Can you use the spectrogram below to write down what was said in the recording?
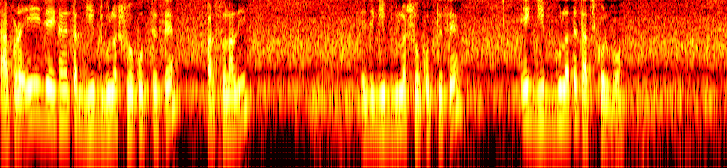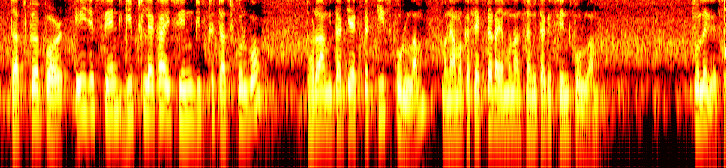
তারপরে এই যে এখানে তার গিফটগুলো শো করতেছে পার্সোনালি এই যে গিফটগুলো শো করতেছে, এই গিফটগুলোতে টাচ করব। টাচ করার পর এই যে সেন্ট গিফট লেখা, এই সেন্ট গিফটে টাচ করব। ধরো আমি তাকে একটা কিস করলাম মানে আমার কাছে একটা ডায়মন্ড আছে, আমি তাকে সেন্ড করলাম। চলে গেছে।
